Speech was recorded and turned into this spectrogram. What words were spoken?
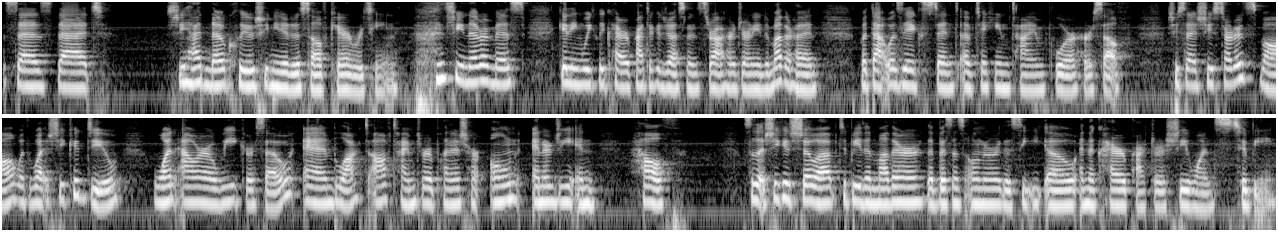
says that she had no clue she needed a self care routine. she never missed getting weekly chiropractic adjustments throughout her journey into motherhood, but that was the extent of taking time for herself. She said she started small with what she could do, one hour a week or so, and blocked off time to replenish her own energy and health so that she could show up to be the mother, the business owner, the CEO, and the chiropractor she wants to be.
